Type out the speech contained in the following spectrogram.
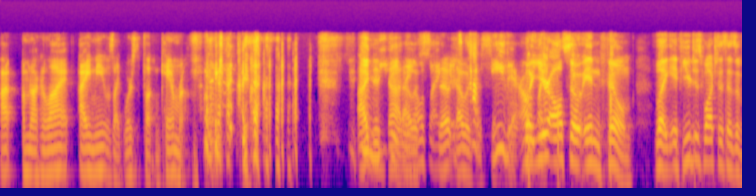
I, I'm not gonna lie, I immediately was like, "Where's the fucking camera?" I did not. I Immediately, was, like, that, "It's that was gotta just be there. But like, you're also in film. Like if you just watch this as a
